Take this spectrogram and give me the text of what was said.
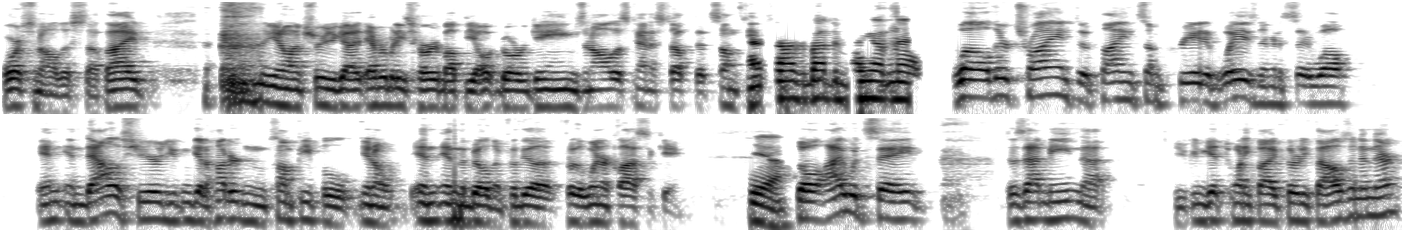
forcing all this stuff. I, you know, I'm sure you guys, everybody's heard about the outdoor games and all this kind of stuff that some teams That's what I was about to bring up next. well, they're trying to find some creative ways. And they're going to say, well, in, in Dallas here, you can get 100 and some people, you know, in, in the building for the for the Winter Classic game. Yeah. So I would say, does that mean that you can get 25, 30,000 in there?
